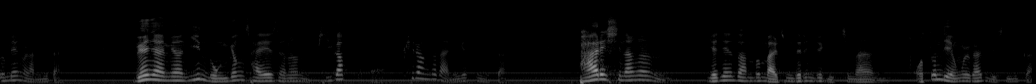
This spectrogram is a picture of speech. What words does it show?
음행을 합니다. 왜냐하면 이 농경 사회에서는 비가 꼭 필요한 것 아니겠습니까? 바알의 신앙은 예전에도 한번 말씀드린 적이 있지만 어떤 내용을 가지고 있습니까?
